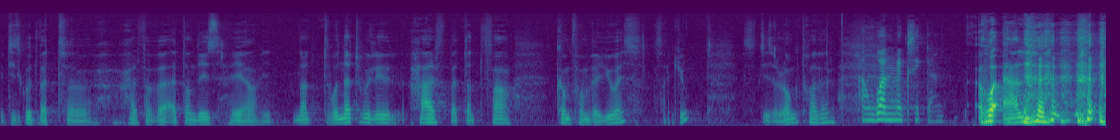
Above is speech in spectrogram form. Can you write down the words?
it is good that uh, half of the attendees here, not, not really half, but not far, come from the US. Thank you. It is a long travel. And one Mexican. Well, and,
